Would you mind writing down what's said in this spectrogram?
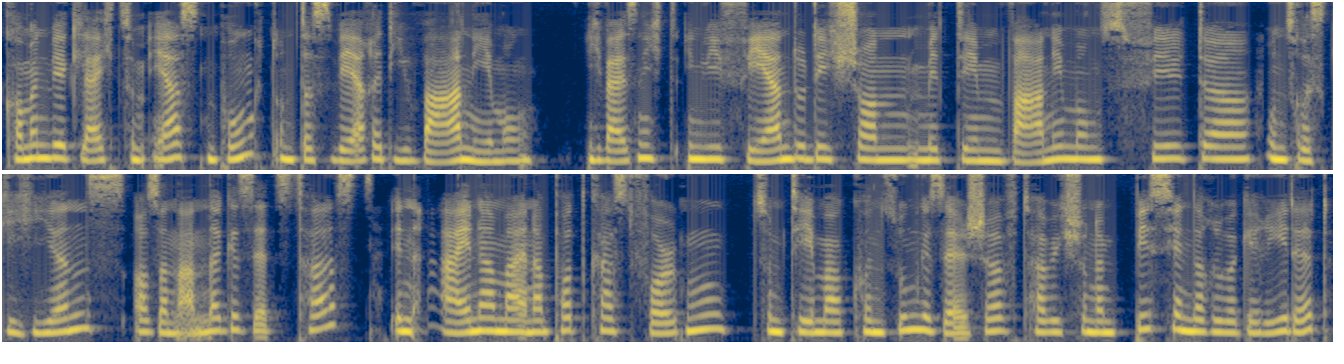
Kommen wir gleich zum ersten Punkt und das wäre die Wahrnehmung. Ich weiß nicht, inwiefern du dich schon mit dem Wahrnehmungsfilter unseres Gehirns auseinandergesetzt hast. In einer meiner Podcast-Folgen zum Thema Konsumgesellschaft habe ich schon ein bisschen darüber geredet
